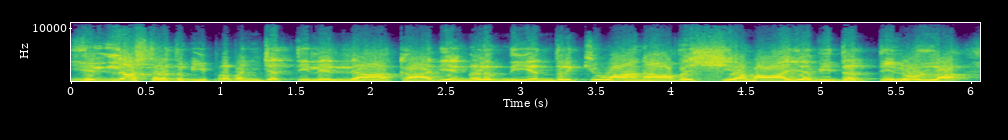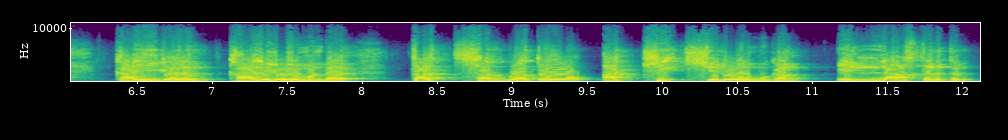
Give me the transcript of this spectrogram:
എല്ലാ സ്ഥലത്തും ഈ പ്രപഞ്ചത്തിൽ എല്ലാ കാര്യങ്ങളും നിയന്ത്രിക്കുവാൻ ആവശ്യമായ വിധത്തിലുള്ള കൈകളും കാലുകളുമുണ്ട്. തത് സർവതോ അക്ഷി ശിരോമുഖം. എല്ലാ സ്ഥലത്തും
